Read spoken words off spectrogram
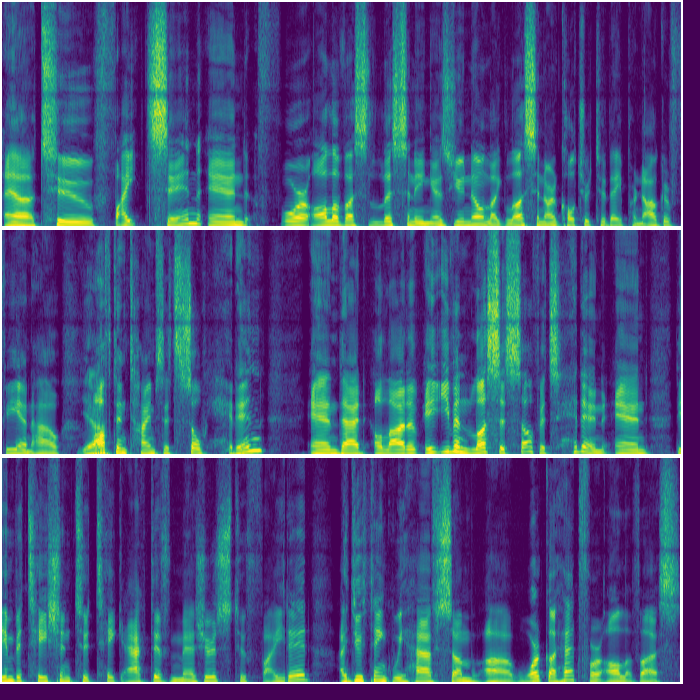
uh, to fight sin. And for all of us listening, as you know, like lust in our culture today, pornography, and how Yeah. oftentimes it's so hidden. And that a lot of even lust itself, it's hidden, and the invitation to take active measures to fight it. I do think we have some uh, work ahead for all of us.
